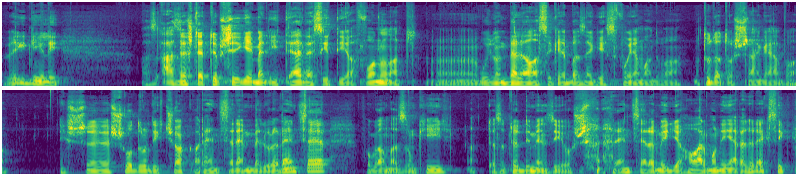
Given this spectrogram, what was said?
végigéli, az, az este többségében itt elveszíti a fonalat, úgymond belealszik ebbe az egész folyamatba, a tudatosságába, és sodródik csak a rendszeren belül. A rendszer, fogalmazzunk így, ez a többdimenziós rendszer, ami ugye a harmóniára törekszik,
